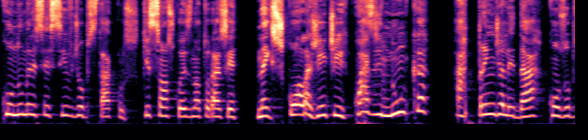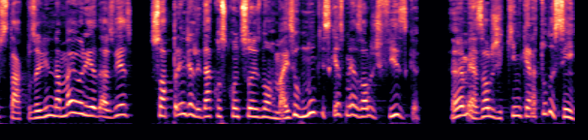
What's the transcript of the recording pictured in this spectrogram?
com o número excessivo de obstáculos, que são as coisas naturais. Na escola a gente quase nunca aprende a lidar com os obstáculos. A gente, na maioria das vezes, só aprende a lidar com as condições normais. Eu nunca esqueço minhas aulas de física, né? minhas aulas de química, era tudo assim.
